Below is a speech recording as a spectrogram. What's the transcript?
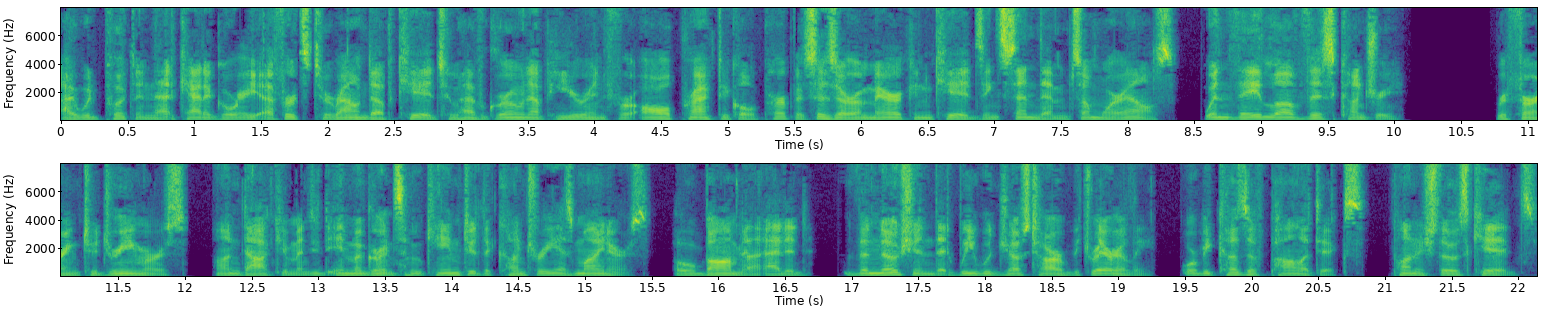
I would put in that category efforts to round up kids who have grown up here and for all practical purposes are American kids and send them somewhere else, when they love this country referring to dreamers, undocumented immigrants who came to the country as minors, Obama added, the notion that we would just arbitrarily, or because of politics, punish those kids,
